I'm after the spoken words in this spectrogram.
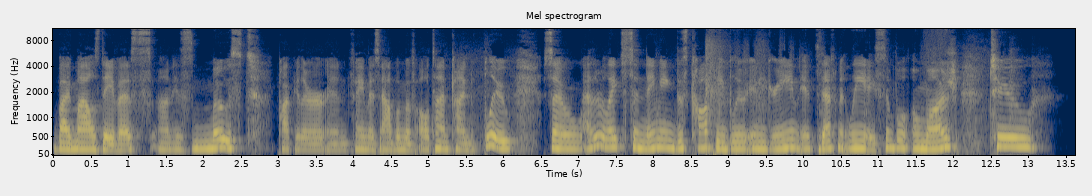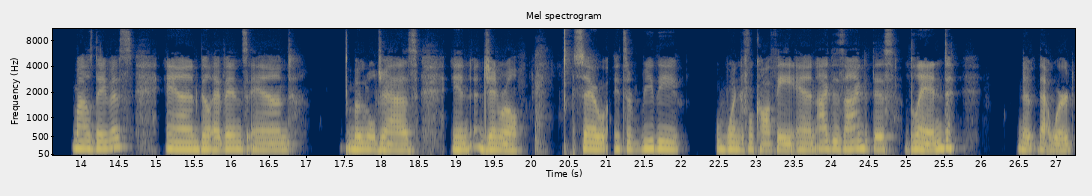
by Miles Davis on his most popular and famous album of all time, Kind of Blue. So, as it relates to naming this coffee blue and green, it's definitely a simple homage to Miles Davis and Bill Evans and modal jazz in general. So, it's a really wonderful coffee, and I designed this blend note that word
